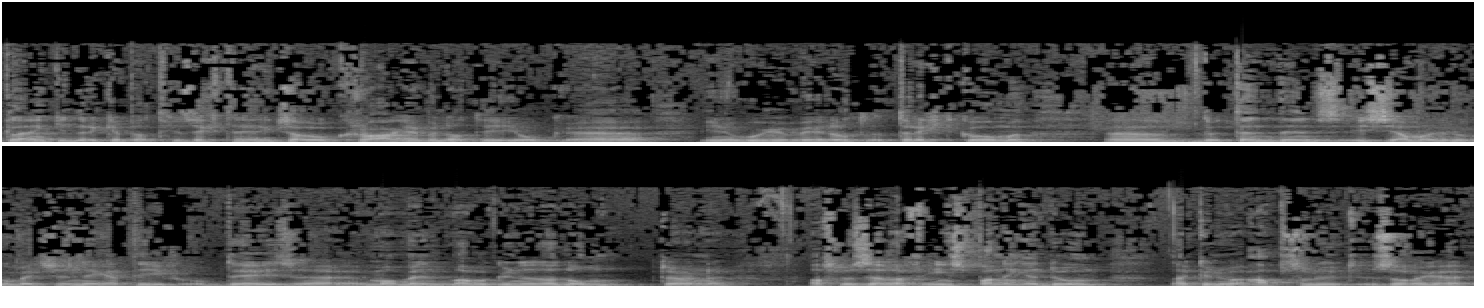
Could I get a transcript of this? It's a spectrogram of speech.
kleinkinderen, ik heb dat gezegd. Hè. Ik zou ook graag hebben dat die ook uh, in een goede wereld terechtkomen. Uh, de tendens is jammer genoeg een beetje negatief op deze moment, maar we kunnen dat omturnen. Als we zelf inspanningen doen, dan kunnen we absoluut zorgen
